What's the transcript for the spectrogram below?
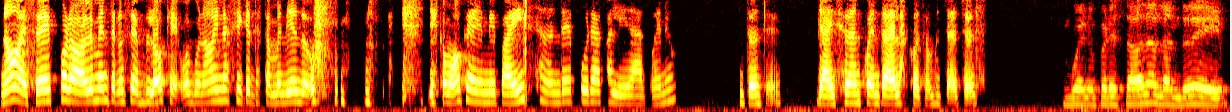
No, eso es probablemente, no sé, bloque o alguna vaina así que te están vendiendo, no sé. Y es como, ok, en mi país se vende pura calidad, bueno. Entonces, ya ahí se dan cuenta de las cosas, muchachos. Bueno, pero estabas hablando de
